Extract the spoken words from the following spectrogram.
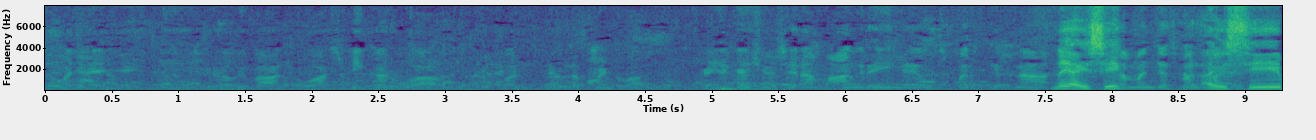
समझ रहे हैं गृह विभाग हुआ, स्पीकर हुआ ना शिवसेना मांग रही है उस पर कितना नहीं ऐसी? ऐसी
